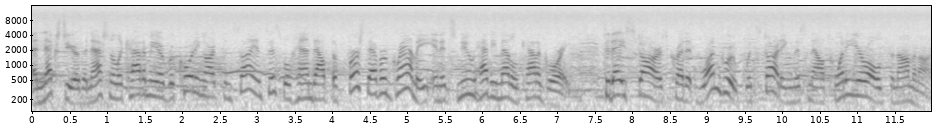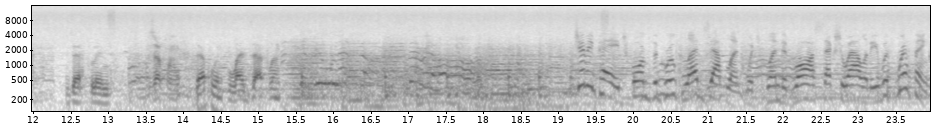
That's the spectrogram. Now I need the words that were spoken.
and next year the National Academy of Recording Arts and Sciences will hand out the first ever Grammy in its new heavy metal category. Today's stars credit one group with starting this now 20-year-old phenomenon. Zeppelin. Zeppelin. Zeppelin. Led Zeppelin. Jimmy Page formed the group Led Zeppelin, which blended raw sexuality with riffing,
